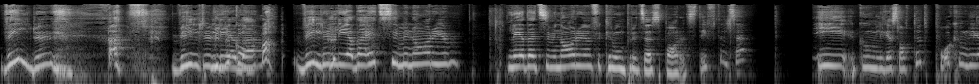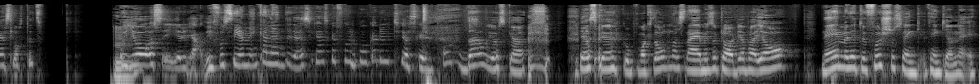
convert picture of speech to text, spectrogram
Vill du? Vill du leda? Vill du leda ett seminarium? Leda ett seminarium för kronprinsessparets stiftelse? I Kungliga slottet, på Kungliga slottet. Och Mm. jag säger, ja vi får se min kalender, den ser ganska fullbokad ut. Jag ska ju podda och jag ska, jag ska gå på McDonalds. Nej men såklart, jag bara ja. Nej men vet du, först så tänk, tänker jag nej,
